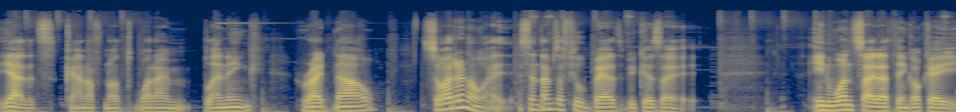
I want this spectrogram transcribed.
yeah, that's kind of not what I'm planning right now. So I don't know. I sometimes I feel bad because I in one side, I think, okay,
